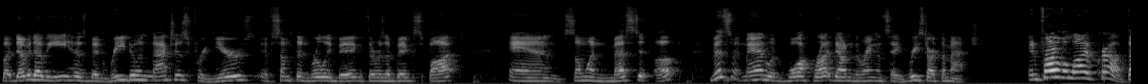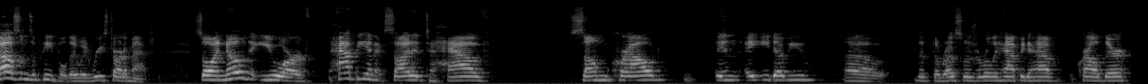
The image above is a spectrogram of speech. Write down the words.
but WWE has been redoing matches for years. If something really big, if there was a big spot and someone messed it up, Vince McMahon would walk right down to the ring and say, "Restart the match." In front of a live crowd, thousands of people, they would restart a match. So I know that you are happy and excited to have some crowd in AEW. Uh, that the wrestlers are really happy to have a crowd there,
